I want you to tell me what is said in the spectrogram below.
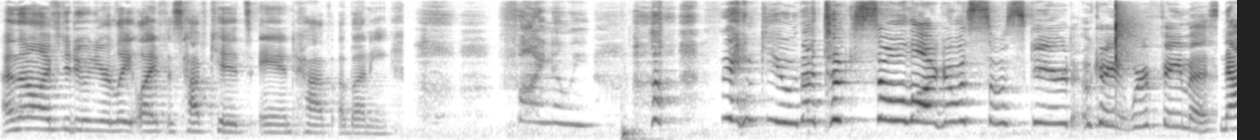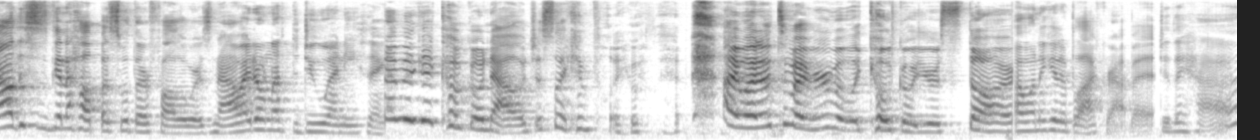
and then all you have to do in your late life is have kids and have a bunny. Finally. Thank you. That took so long. I was so scared. Okay, we're famous. Now this is gonna help us with our followers. Now I don't have to do anything. I'm gonna get Coco now, just so I can play with it. I went up to my room. I'm like, Coco, you're a star. I want to get a black rabbit. Do they have?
